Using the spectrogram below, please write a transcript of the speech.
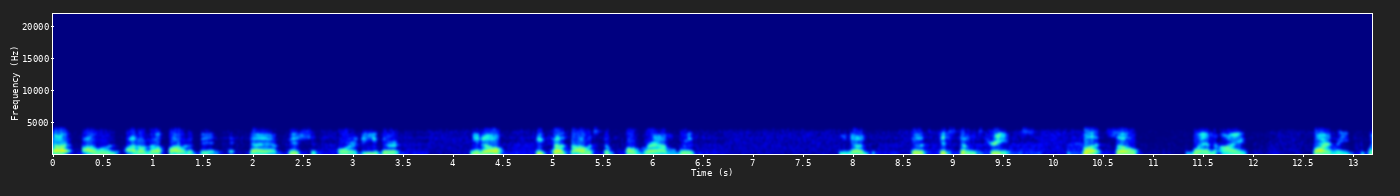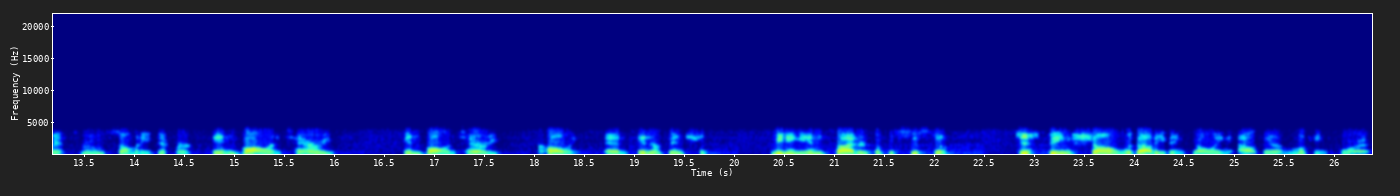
I, I was I don't know if I would have been that ambitious for it either, you know, because I was still programmed with, you know, the systems dreams. But so when I finally went through so many different involuntary, involuntary callings and interventions, meaning insiders of the system, just being shown without even going out there and looking for it,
